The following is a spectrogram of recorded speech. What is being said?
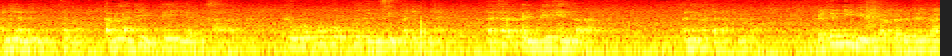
อันนี้อันที่เท่านั้นกับอีกอันที่หนึ่งที่เรียนปรึกษาครับคือเมื่อพูดพูดถึงสิ่งประดิษฐ์เนี่ยแต่ถ้าเป็นเพเทนต์ล่ะอันนี้ก็จะหนักด้วยก่อน เบเทนยิ่งดีนะครับถ้าเบเทนได้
